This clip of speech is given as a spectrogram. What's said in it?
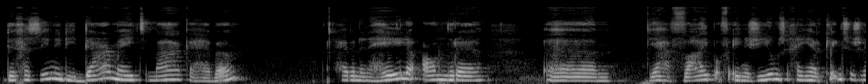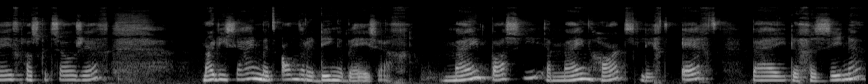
De gezinnen die daarmee te maken hebben, hebben een hele andere uh, ja, vibe of energie om zich heen. Ja, dat klinkt zo zweverig als ik het zo zeg. Maar die zijn met andere dingen bezig. Mijn passie en mijn hart ligt echt bij de gezinnen,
